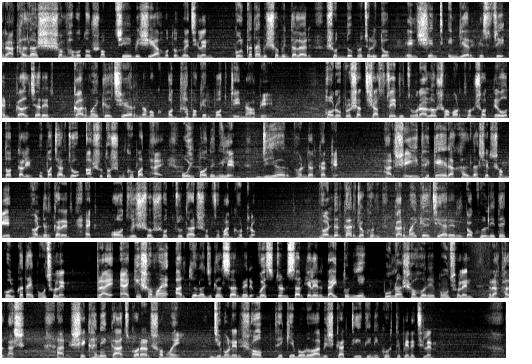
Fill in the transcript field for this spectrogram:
রাখাল দাস সম্ভবত সবচেয়ে বেশি আহত হয়েছিলেন কলকাতা বিশ্ববিদ্যালয়ের সদ্য প্রচলিত এনশিয়েন্ট ইন্ডিয়ার হিস্ট্রি অ্যান্ড কালচারের কারমাইকেল চেয়ার নামক অধ্যাপকের পদটি না পেয়ে। হরপ্রসাদ শাস্ত্রীর জোরালো সমর্থন সত্ত্বেও তৎকালীন উপাচার্য আশুতোষ মুখোপাধ্যায় ওই পদে নিলেন ডিয়ার ভান্ডারকারকে আর সেই থেকে রাখাল দাসের সঙ্গে ভান্ডারকারের এক অদৃশ্য শত্রুতার সূত্রপাত ঘটল। ভান্ডারকার যখন কারমাইকেল চেয়ারের দখল নিতে কলকাতায় পৌঁছলেন, প্রায় একই সময় আর্কিওলজিক্যাল সার্ভের ওয়েস্টার্ন সার্কেলের দায়িত্ব নিয়ে পুনা শহরে পৌঁছলেন রাখাল দাস। আর সেখানে কাজ করার সময়ে জীবনের সব থেকে বড় আবিষ্কারটি তিনি করতে পেরেছিলেন।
